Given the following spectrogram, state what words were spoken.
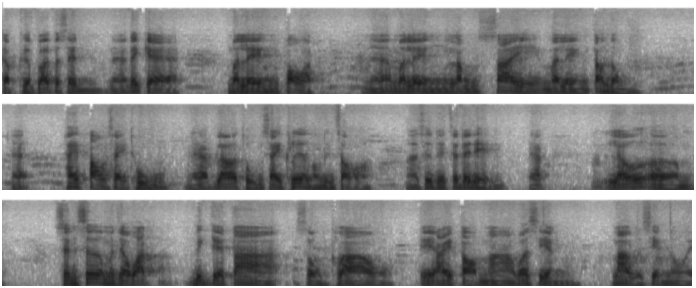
กับเกือบร้อยเปอร์เซ็นต์นะได้แก่มะเร็งปอดนะมะเร็งลำไส้มะเร็งเต้านมนะให้เป่าใส่ถุงนะครับ แล้วถุงใส่เครื่องของดินสอซึ่งเดี๋ยวจะได้เห็นนะครับ แล้วเอ่อเซนเซอร์มันจะวัด Big Data ส่งคลาว AI ตอบมาว่าเสี่ยง มากหรือเสี่ยงน้อย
